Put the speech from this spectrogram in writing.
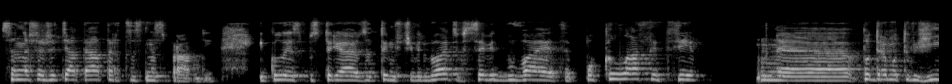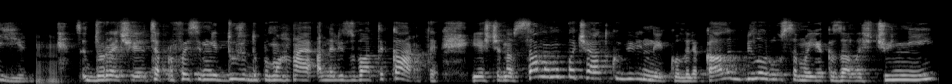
Все наше життя, театр це насправді. І коли я спостерігаю за тим, що відбувається, все відбувається по класиці. е, По драматургії, до речі, ця професія мені дуже допомагає аналізувати карти. Я ще на самому початку війни, коли лякали білорусами, я казала, що ні.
